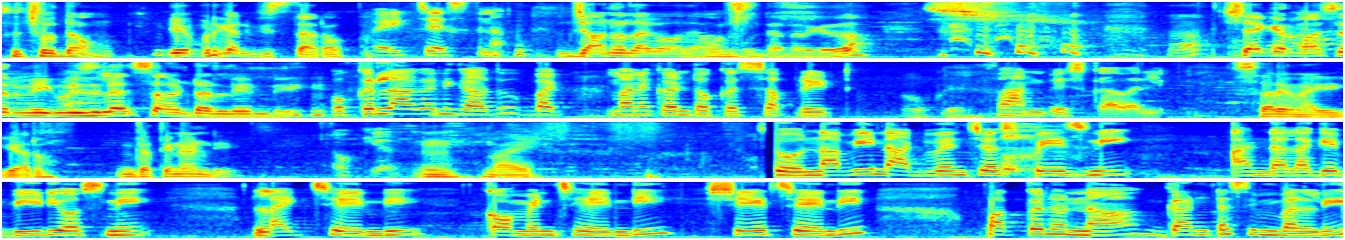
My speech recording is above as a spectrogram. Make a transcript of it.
సో చూద్దాం ఎప్పుడు కనిపిస్తారో. వెయిట్ చేస్తున్నా. జాను లాగా అవుదాం అనుకుంటున్నారు కదా? శేఖర్ మాస్టర్ మీకు విజిలేస్తూ ఉంటారు లేండి. ఒకరిలాగాని కాదు బట్ మనకంటూ ఒక సపరేట్ ఓకే ఫ్యాన్ బేస్ కావాలి. సరే మ్యాగీ గారు. ఇంకా తినండి. ఓకే బాయ్ నవీన్ అడ్వెంచర్స్ పేజ్ని అండ్ అలాగే వీడియోస్ని లైక్ చేయండి కామెంట్ చేయండి షేర్ చేయండి. పక్కనున్న గంట సింబల్ని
